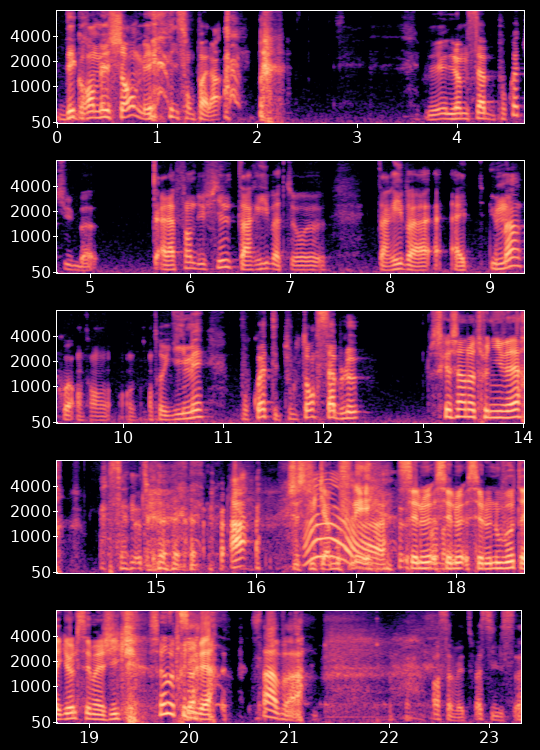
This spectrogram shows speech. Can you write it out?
Des grands méchants, mais ils sont pas là. L'homme sable, pourquoi tu. Bah, à la fin du film, t'arrives à te. T'arrives à, à être humain, quoi, entre, entre guillemets? Pourquoi t'es tout le temps sableux? Parce que c'est un autre univers. C'est un autre. ah Je suis camouflé. Ah C'est le, c'est le, c'est le nouveau ta gueule, c'est magique. C'est un autre Ça- univers. Ça va. Oh, ça va être facile, ça.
